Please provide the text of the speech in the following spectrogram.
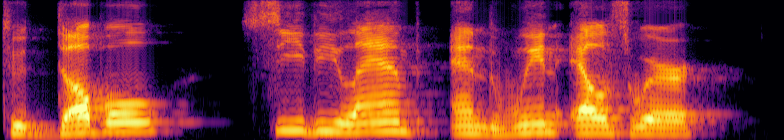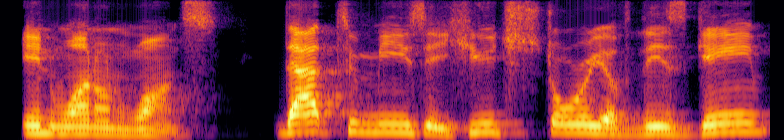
to double CeeDee Lamb and win elsewhere in one-on-ones? That to me is a huge story of this game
